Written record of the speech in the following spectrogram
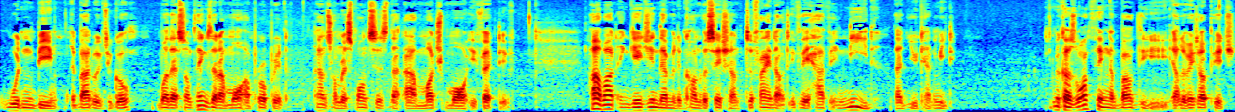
wouldn't be a bad way to go. But there's some things that are more appropriate and some responses that are much more effective. How about engaging them in a conversation to find out if they have a need that you can meet? Because one thing about the elevator pitch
